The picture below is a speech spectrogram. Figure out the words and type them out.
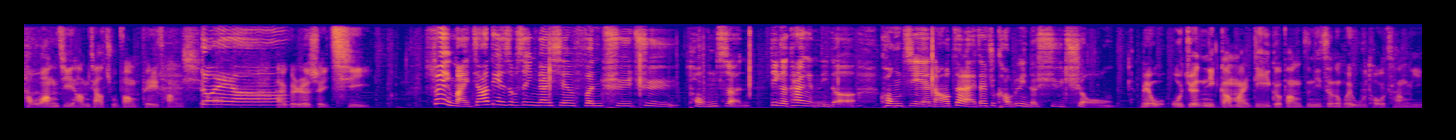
他忘记他们家厨房非常小，对啊，还有个热水器，所以买家电是不是应该先分区去统整？第一个看你的空间，然后再来再去考虑你的需求。没有，我觉得你刚买第一个房子，你真的会无头苍蝇。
